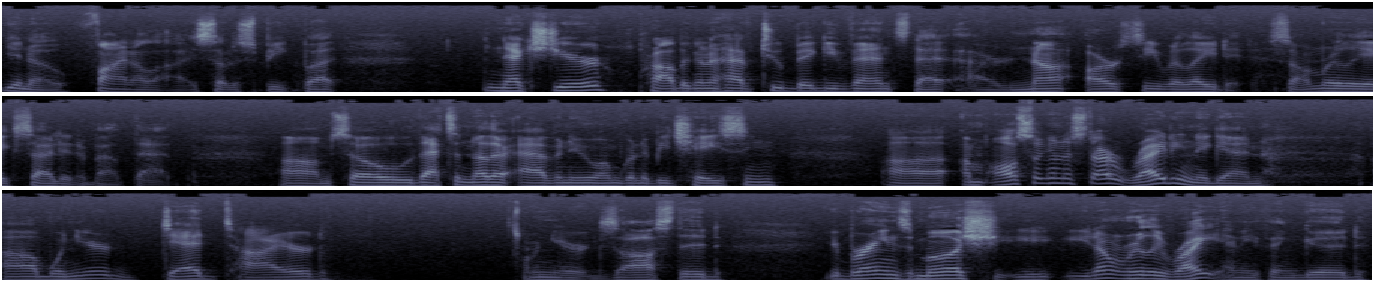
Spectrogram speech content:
you know, finalized, so to speak. But next year, probably gonna have two big events that are not RC related. So I'm really excited about that. Um, so that's another avenue I'm gonna be chasing. Uh, I'm also gonna start writing again. Um, when you're dead tired, when you're exhausted, your brain's mush. You, you don't really write anything good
